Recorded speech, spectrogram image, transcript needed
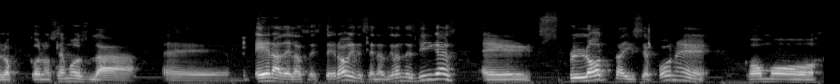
lo que conocemos la eh, era de los esteroides en las grandes ligas, eh, explota y se pone como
